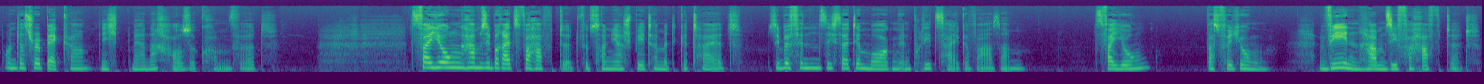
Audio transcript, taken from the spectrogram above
und dass Rebecca nicht mehr nach Hause kommen wird. Zwei Jungen haben sie bereits verhaftet, wird Sonja später mitgeteilt. Sie befinden sich seit dem Morgen in Polizeigewahrsam. Zwei Jungen? Was für Jungen? Wen haben sie verhaftet?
